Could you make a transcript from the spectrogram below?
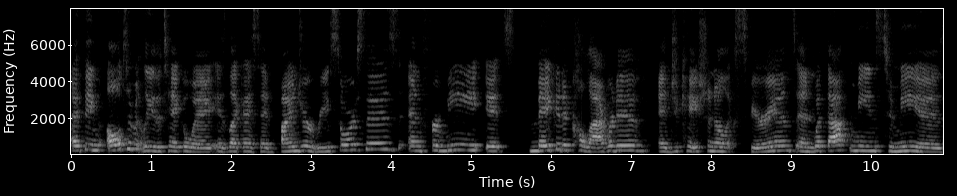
i think ultimately the takeaway is like i said find your resources and for me it's make it a collaborative educational experience and what that means to me is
